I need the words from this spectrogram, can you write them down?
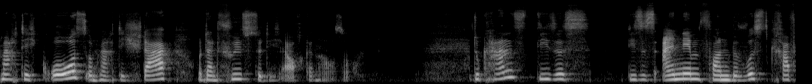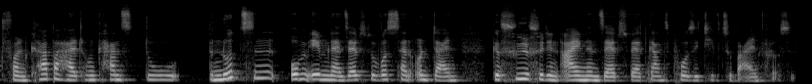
Mach dich groß und mach dich stark und dann fühlst du dich auch genauso. Du kannst dieses, dieses Einnehmen von bewusst kraftvollen Körperhaltung kannst du benutzen, um eben dein Selbstbewusstsein und dein Gefühl für den eigenen Selbstwert ganz positiv zu beeinflussen.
